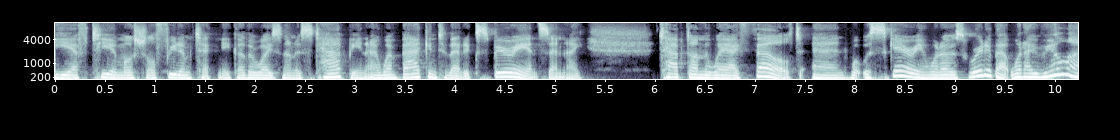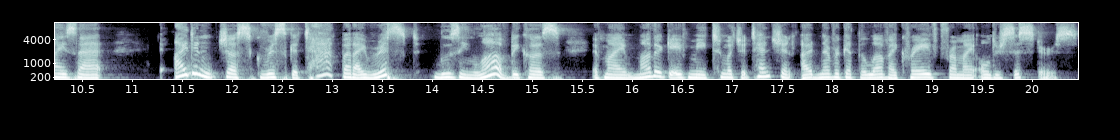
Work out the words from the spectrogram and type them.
EFT, emotional freedom technique, otherwise known as tapping. I went back into that experience and I tapped on the way I felt and what was scary and what I was worried about, what I realized that I didn't just risk attack, but I risked losing love because if my mother gave me too much attention, I'd never get the love I craved from my older sisters.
